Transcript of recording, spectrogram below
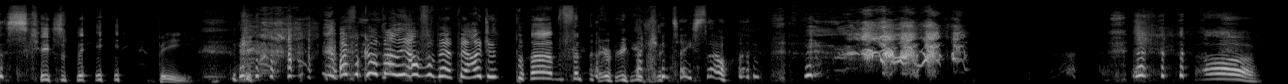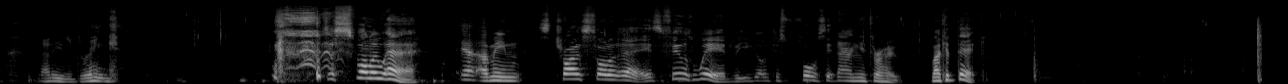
Excuse me. B. I forgot about the alphabet bit. I just burped for no reason. I reason. can taste that one. oh, I need a drink. Just swallow air. Yeah, I mean, Just try and swallow air. It feels weird, but you got to just force it down your throat like a dick. Do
